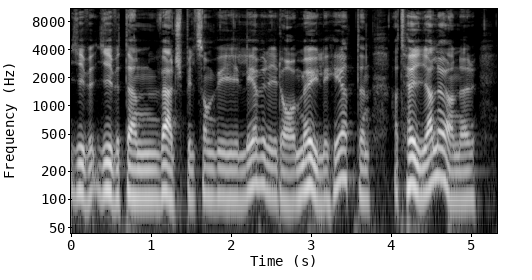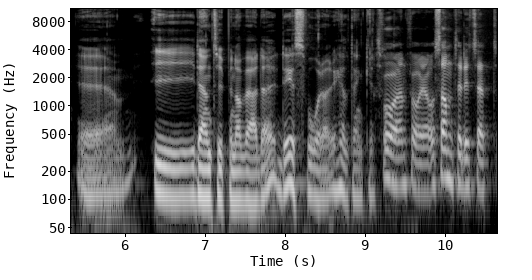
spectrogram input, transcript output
givet, givet den världsbild som vi lever i idag. Möjligheten att höja löner eh, i den typen av väder. det är svårare helt enkelt. Svårare än förr ja. Och samtidigt sett,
